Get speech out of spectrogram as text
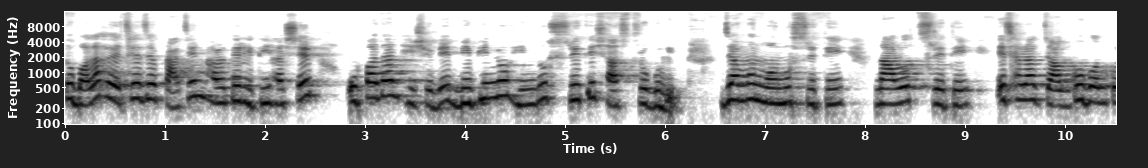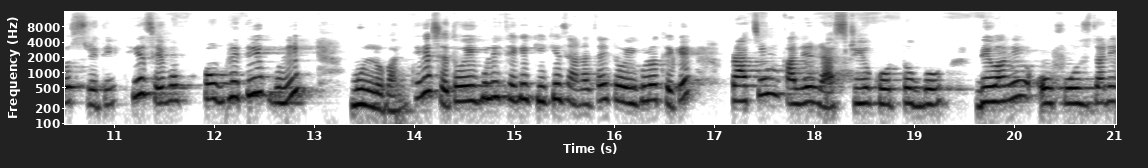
তো বলা হয়েছে যে প্রাচীন ভারতের ইতিহাসের উপাদান হিসেবে বিভিন্ন হিন্দু স্মৃতিশাস্ত্রগুলি, যেমন মনুস্মৃতি নারদ স্মৃতি এছাড়া যাজ্ঞবল্ক স্মৃতি ঠিক আছে, এবং প্রভৃতিগুলি মূল্যবান, ঠিক আছে? তো এইগুলি থেকে কি কি জানা যায়? তো এইগুলো থেকে প্রাচীন কালের রাষ্ট্রীয় কর্তব্য, দেওয়ানি ও ফৌজদারি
